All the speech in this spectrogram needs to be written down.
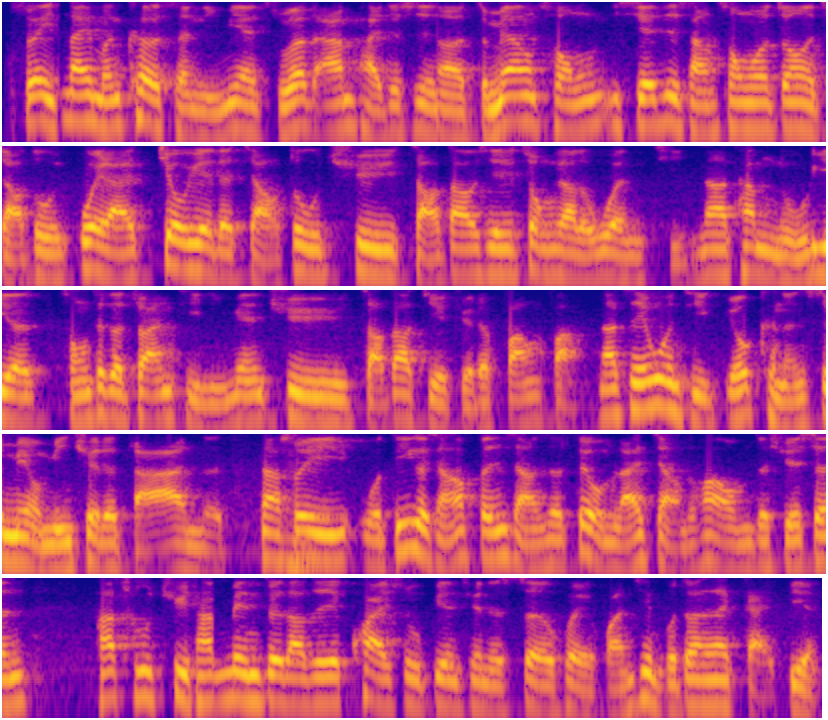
所以那一门课程里面主要的安排就是呃，怎么样从一些日常生活中的角度、未来就业的角度去找到一些重要的问题。那他们努力的从这个专题里面去找到解决的方法。那这些问题有可能是没有明确的答案的。那所以我第一个想要分享的是，对我们来讲的话，我们的学生。他出去，他面对到这些快速变迁的社会环境，不断在改变。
